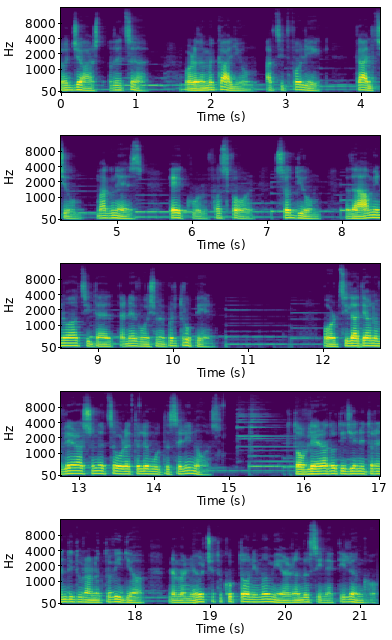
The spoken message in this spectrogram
B6 dhe C, por edhe me kalium, acid folik, kalcium, magnez, hekur, fosfor, sodium dhe aminoacide të nevojshme për trupin. Por cilat janë vlerat shëndetësore të lëngut të selinos? Këto vlera do t'i gjeni të renditura në këtë video, në mënyrë që të kuptoni më mirë rëndësinë e këtij lëngu.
